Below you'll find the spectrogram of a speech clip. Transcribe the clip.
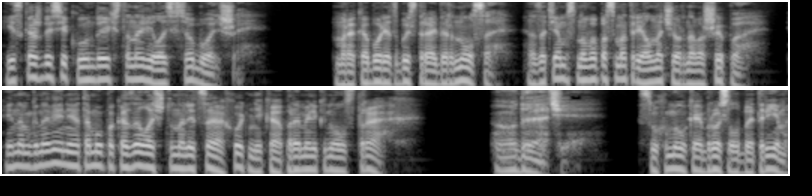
и с каждой секундой их становилось все больше. Мракоборец быстро обернулся, а затем снова посмотрел на черного шипа, и на мгновение тому показалось, что на лице охотника промелькнул страх. «Удачи!» С ухмылкой бросил Бэтрим,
